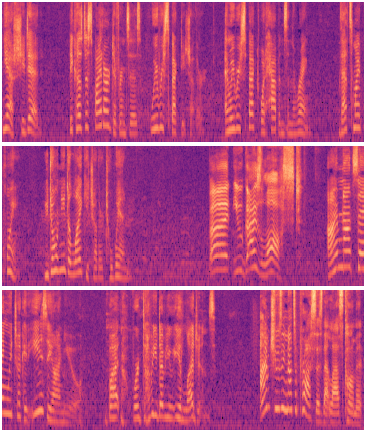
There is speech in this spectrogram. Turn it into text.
Yes, she did. Because despite our differences, we respect each other. And we respect what happens in the ring. That's my point. You don't need to like each other to win. But you guys lost. I'm not saying we took it easy on you, but we're WWE legends. I'm choosing not to process that last comment.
